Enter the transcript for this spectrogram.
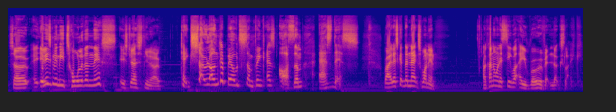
So it is going to be taller than this. It's just, you know, takes so long to build something as awesome as this. Right, let's get the next one in. I kind of want to see what a row of it looks like.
